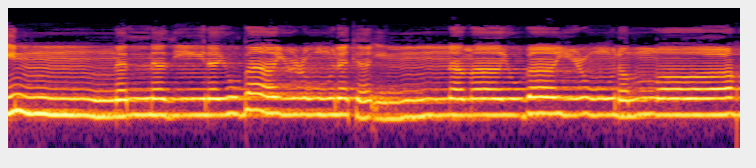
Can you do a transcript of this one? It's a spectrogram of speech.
إن الذين يبايعونك إنما يبايعون الله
